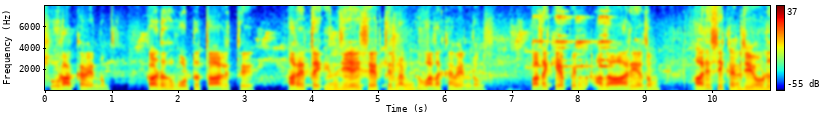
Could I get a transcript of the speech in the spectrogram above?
சூடாக்க வேண்டும். கடுகு போட்டு தாளித்து அரைத்த இஞ்சியை சேர்த்து நன்கு வதக்க வேண்டும். வதக்கிய பின் அது ஆறியதும் அரிசி கஞ்சியோடு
